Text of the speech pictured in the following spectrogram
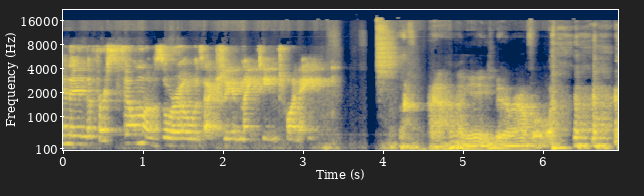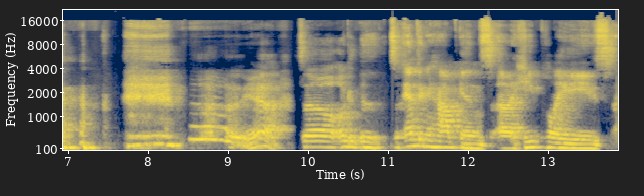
and then the first film of Zorro was actually in 1920. Uh-huh, yeah, he's been around for a while. uh, yeah. So, okay, so Anthony Hopkins, uh, he plays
